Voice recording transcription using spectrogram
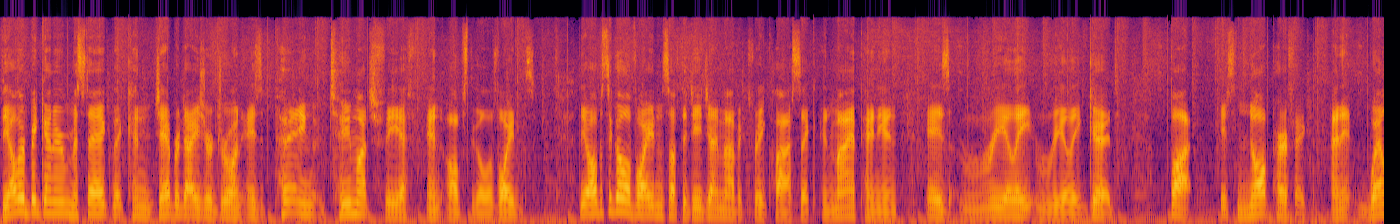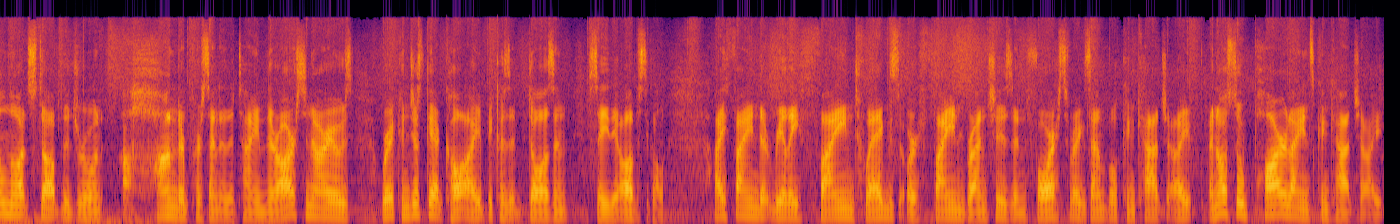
The other beginner mistake that can jeopardize your drone is putting too much faith in obstacle avoidance. The obstacle avoidance of the DJI Mavic 3 Classic, in my opinion, is really, really good. But it's not perfect and it will not stop the drone 100% of the time. There are scenarios where it can just get caught out because it doesn't see the obstacle. I find that really fine twigs or fine branches in forests, for example, can catch out and also power lines can catch out.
